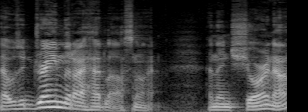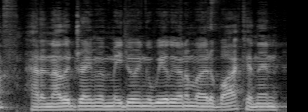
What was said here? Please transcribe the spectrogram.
That was a dream that I had last night. And then, sure enough, had another dream of me doing a wheelie on a motorbike. And then,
